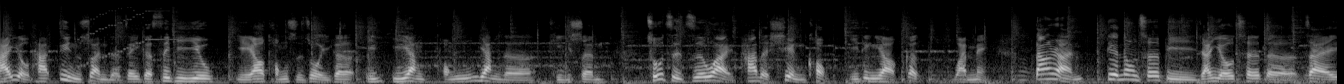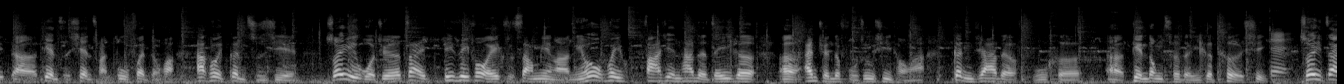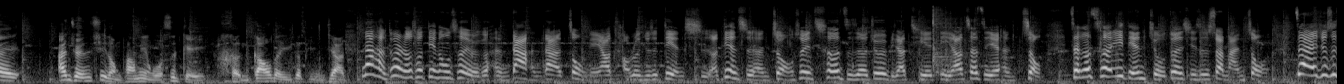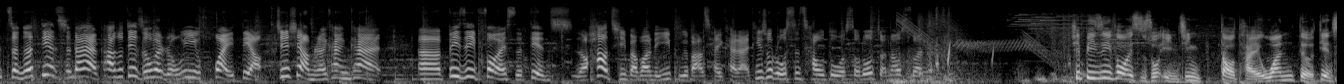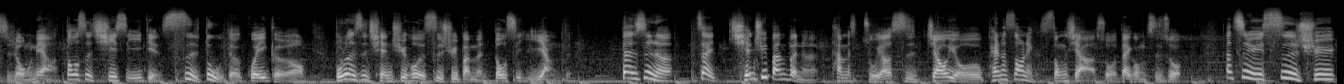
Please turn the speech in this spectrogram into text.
还有它运算的这个 CPU 也要同时做一个一一样同样的提升。除此之外，它的线控一定要更完美。当然。电动车比燃油车的在呃电子线传部分的话，它会更直接。所以我觉得在 BZ4X 上面啊，你会会发现它的这一个呃安全的辅助系统啊，更加的符合呃电动车的一个特性。对，所以在安全系统方面，我是给很高的一个评价。那很多人都说电动车有一个很大很大的重点要讨论，就是电池啊，电池很重，所以车子呢就会比较贴地，然后车子也很重，整个车一点九吨其实算蛮重。再来就是整个电池，大家也怕说电池会不会容易坏掉。接下来我们来看看。呃，BZ4S 的电池哦，好奇宝宝李衣服又把它拆开来，听说螺丝超多，手都转到酸了。其实 BZ4S 所引进到台湾的电池容量都是七十一点四度的规格哦，不论是前驱或者四驱版本都是一样的。但是呢，在前驱版本呢，他们主要是交由 Panasonic 松下所代工制作。那至于四驱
